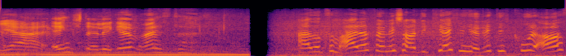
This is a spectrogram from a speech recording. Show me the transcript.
Ja, engstellige Meister. Also zum einen finde ich, schaut die Kirche hier richtig cool aus.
